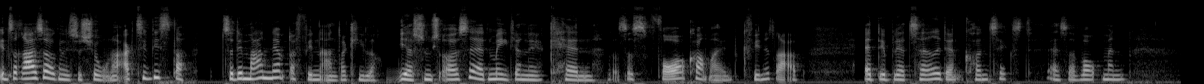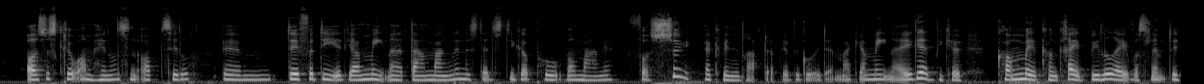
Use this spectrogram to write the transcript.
interesseorganisationer, aktivister. Så det er meget nemt at finde andre kilder. Jeg synes også, at medierne kan, så forekommer et kvindedrab, at det bliver taget i den kontekst, altså hvor man også skriver om hændelsen op til. Øhm, det er fordi, at jeg mener, at der er manglende statistikker på, hvor mange forsøg af kvindedrab, der bliver begået i Danmark. Jeg mener ikke, at vi kan komme med et konkret billede af, hvor slemt det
